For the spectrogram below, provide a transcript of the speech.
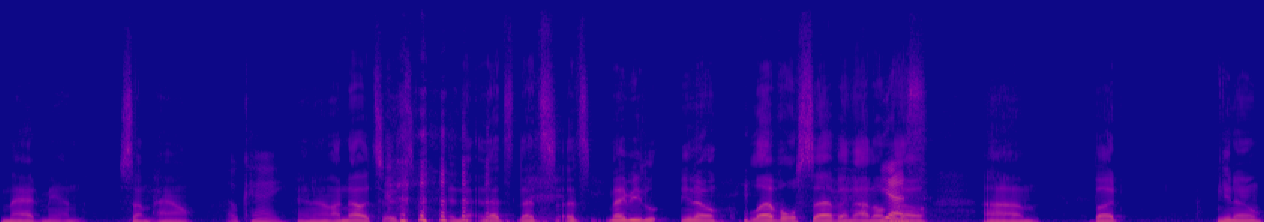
madmen somehow. Okay, You know, I know it's it's and that's that's that's maybe you know level seven. I don't Yes. know, um, but you know,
